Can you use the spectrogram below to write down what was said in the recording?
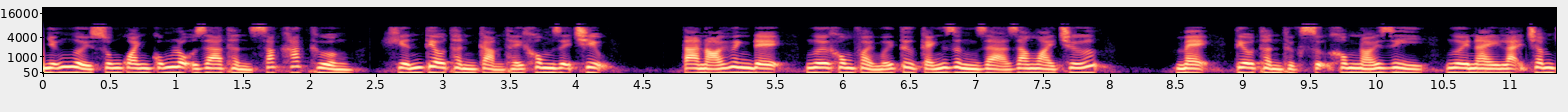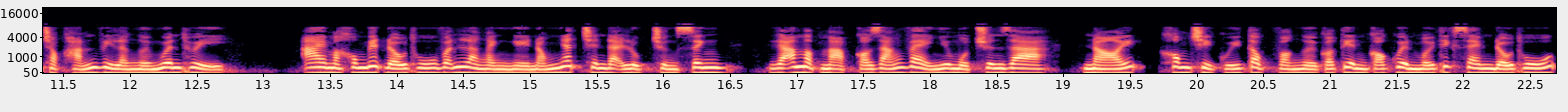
những người xung quanh cũng lộ ra thần sắc khác thường, khiến tiêu thần cảm thấy không dễ chịu. Ta nói huynh đệ, ngươi không phải mới từ cánh rừng giả ra ngoài chứ? Mẹ, tiêu thần thực sự không nói gì, người này lại châm chọc hắn vì là người nguyên thủy. Ai mà không biết đấu thú vẫn là ngành nghề nóng nhất trên đại lục trường sinh, gã mập mạp có dáng vẻ như một chuyên gia, nói, không chỉ quý tộc và người có tiền có quyền mới thích xem đấu thú,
